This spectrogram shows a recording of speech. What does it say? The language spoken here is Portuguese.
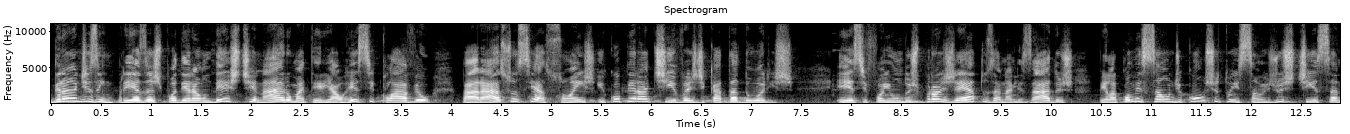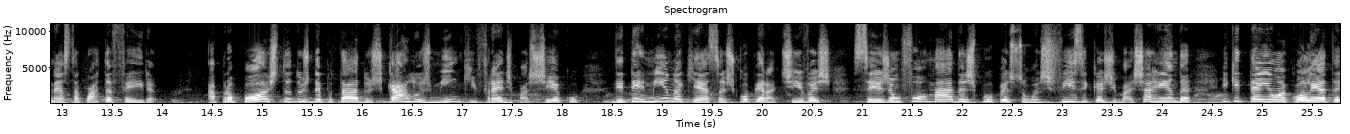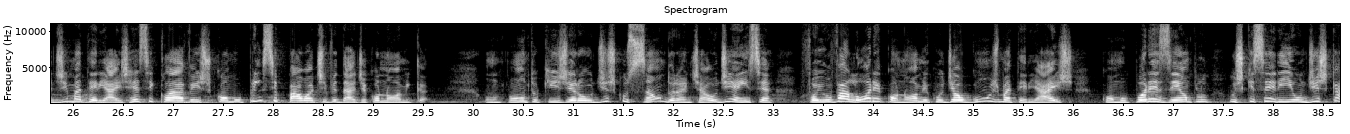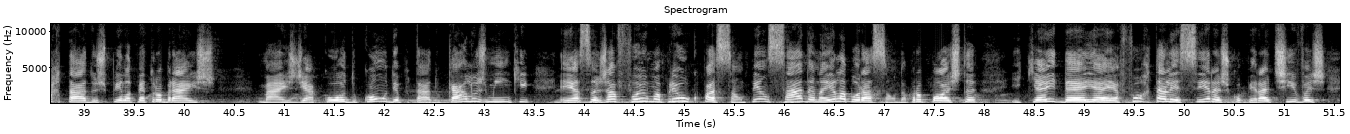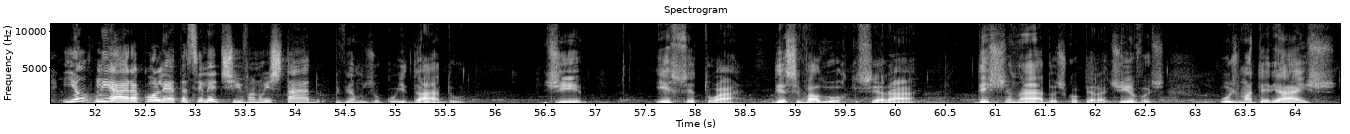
grandes empresas poderão destinar o material reciclável para associações e cooperativas de catadores. Esse foi um dos projetos analisados pela Comissão de Constituição e Justiça nesta quarta-feira. A proposta dos deputados Carlos Mink e Fred Pacheco determina que essas cooperativas sejam formadas por pessoas físicas de baixa renda e que tenham a coleta de materiais recicláveis como principal atividade econômica. Um ponto que gerou discussão durante a audiência foi o valor econômico de alguns materiais, como, por exemplo, os que seriam descartados pela Petrobras. Mas, de acordo com o deputado Carlos Mink, essa já foi uma preocupação pensada na elaboração da proposta e que a ideia é fortalecer as cooperativas e ampliar a coleta seletiva no Estado. Tivemos o cuidado de excetuar desse valor que será destinado às cooperativas os materiais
